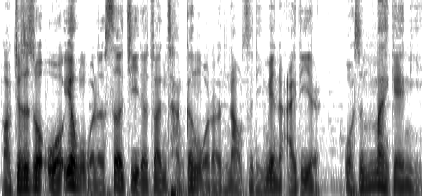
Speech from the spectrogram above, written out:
啊，就是说我用我的设计的专长跟我的脑子里面的 idea，我是卖给你，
